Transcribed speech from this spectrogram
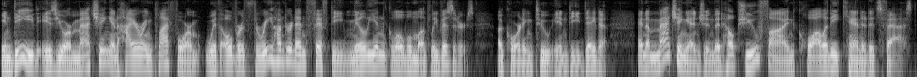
Indeed is your matching and hiring platform with over 350 million global monthly visitors, according to Indeed data, and a matching engine that helps you find quality candidates fast.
